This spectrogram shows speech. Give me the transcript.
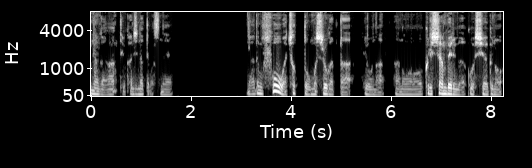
なんかなっていう感じになってますね。いや、でも4はちょっと面白かったような、あのー、クリスチャン・ベルがこう主役の、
